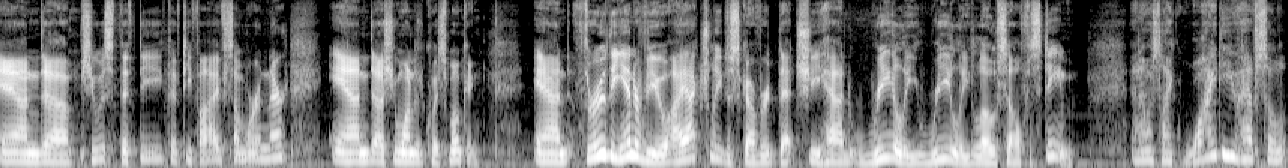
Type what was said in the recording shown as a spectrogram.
and uh, she was 50, 55, somewhere in there, and uh, she wanted to quit smoking. And through the interview, I actually discovered that she had really, really low self esteem. And I was like, why do you have so,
